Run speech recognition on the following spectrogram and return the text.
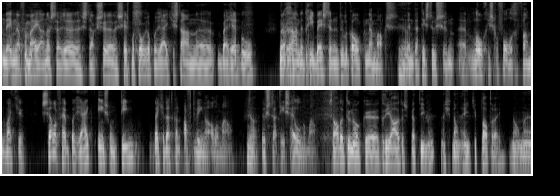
neem nou van mij aan, als er eh, straks eh, zes motoren op een rijtje staan eh, bij Red Bull. Dan gaan de drie beste natuurlijk ook naar Max. En dat is dus een eh, logisch gevolg van wat je zelf hebt bereikt in zo'n team. Dat je dat kan afdwingen allemaal. Ja. Dus dat is heel normaal. Ze hadden toen ook eh, drie auto's per team. Hè? Als je dan eentje plat reed, dan eh,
